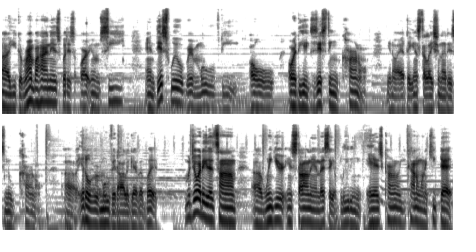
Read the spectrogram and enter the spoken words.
uh, you can run behind this but it's rmc and this will remove the old or the existing kernel you know at the installation of this new kernel. Uh, it'll remove it all together but majority of the time uh, when you're installing let's say a bleeding edge kernel you kind of want to keep that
